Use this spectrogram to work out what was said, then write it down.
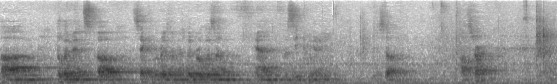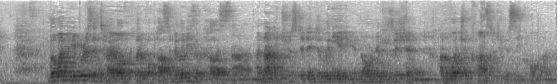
Um, the limits of secularism and liberalism and the Sikh community. So, I'll start. Though my paper is entitled Political Possibilities of Khalistan, I'm not interested in delineating a normative position on what should constitute a Sikh homeland.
